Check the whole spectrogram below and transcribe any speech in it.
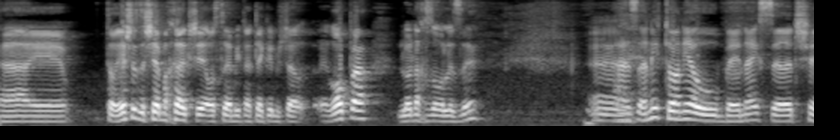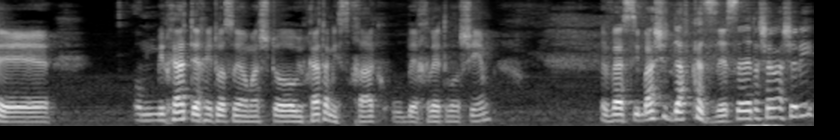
אה, טוב יש איזה שם אחר כשאוסטריה מתנתקת משאר אירופה לא נחזור לזה. אה, אז אני טוניה הוא בעיניי סרט ש... מבחינה טכנית הוא עשוי ממש טוב, מבחינת המשחק הוא בהחלט מרשים. והסיבה שדווקא זה סרט השנה שלי,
